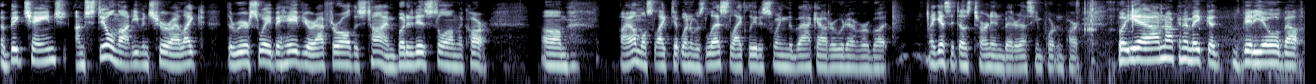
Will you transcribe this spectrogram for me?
A big change. I'm still not even sure I like the rear sway behavior after all this time, but it is still on the car. Um, I almost liked it when it was less likely to swing the back out or whatever, but I guess it does turn in better. That's the important part. But yeah, I'm not going to make a video about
